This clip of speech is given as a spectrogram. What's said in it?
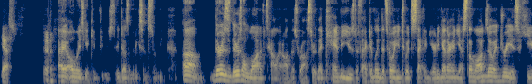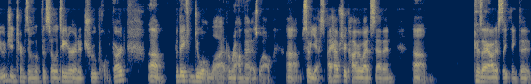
Yes. I always get confused. It doesn't make sense to me. Um, there's there's a lot of talent on this roster that can be used effectively. That's going into its second year together. And yes, the Lonzo injury is huge in terms of a facilitator and a true point guard. Um, but they can do a lot around that as well. Um, so yes, I have Chicago at seven. Um, because I honestly think that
